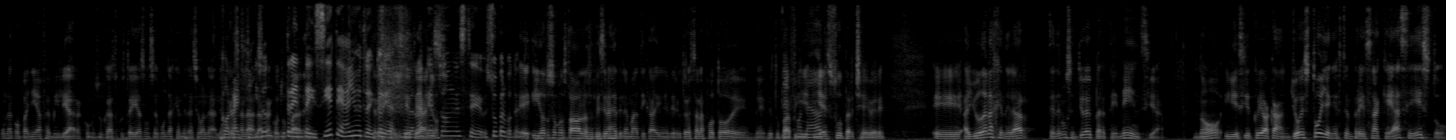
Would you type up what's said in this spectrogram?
una compañía familiar, como en su caso, que ustedes ya son segunda generación, la, la Correcto. empresa la, la son arrancó tu padre. 37 años de trayectoria. 37 de verdad años. que son este, súper potentes. Eh, y nosotros hemos estado en las oficinas de telemática y en el directorio está la foto de, de- de tu papi y es súper chévere. Eh, ayudan a generar tener un sentido de pertenencia, ¿no? Y decir que bacán, yo estoy en esta empresa que hace esto.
